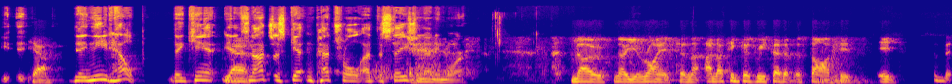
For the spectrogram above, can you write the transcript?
Yeah. they need help? They can't. Yeah. It's not just getting petrol at the station anymore. No, no, you're right, and and I think as we said at the start, it's it's the,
